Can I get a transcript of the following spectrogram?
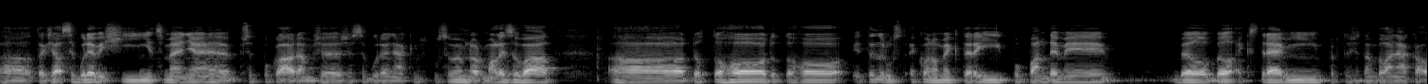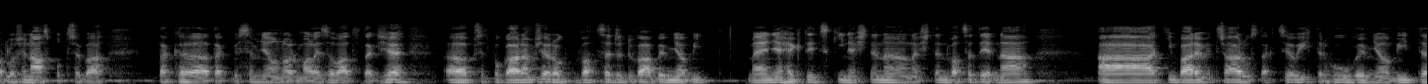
Uh, takže asi bude vyšší, nicméně předpokládám, že, že se bude nějakým způsobem normalizovat. A do toho, do toho i ten růst ekonomik, který po pandemii byl, byl extrémní, protože tam byla nějaká odložená spotřeba, tak, tak by se měl normalizovat. Takže uh, předpokládám, že rok 2022 by měl být méně hektický než ten, než ten 21 a tím pádem i třeba růst akciových trhů by měl být uh,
